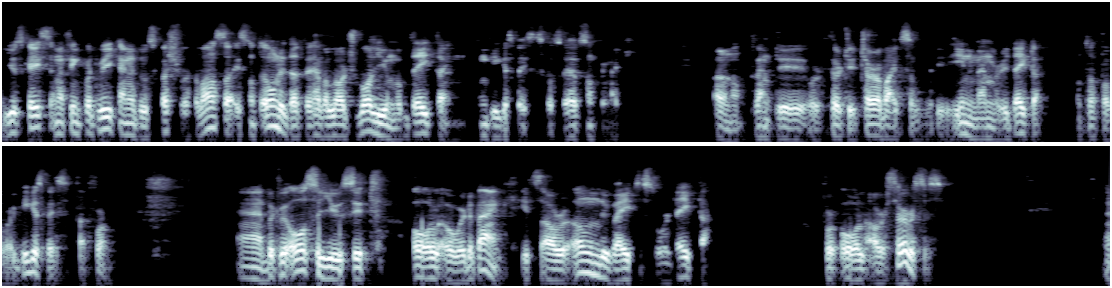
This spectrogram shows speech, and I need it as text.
use case, and I think what we kind of do special at Avanza is not only that we have a large volume of data in, in gigaspaces, because we have something like I don't know, 20 or 30 terabytes of in-memory data on top of our Gigaspace platform. Uh, but we also use it all over the bank. It's our only way to store data for all our services. Uh,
